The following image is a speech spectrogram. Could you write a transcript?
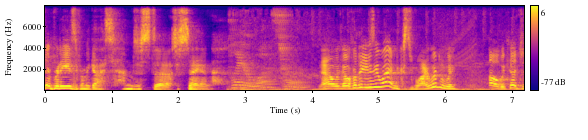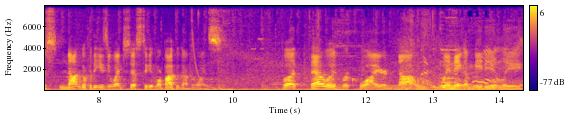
Getting pretty easy for me, guys. I'm just, uh, just saying. Player one's turn. Now we go for the easy win, because why wouldn't we? Oh, we could just not go for the easy win just to get more Bakugan points. But that would require not winning immediately.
